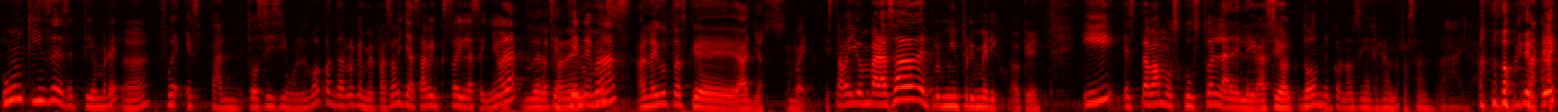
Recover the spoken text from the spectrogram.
un 15 de septiembre ¿Ah? fue espantosísimo. Les voy a contar lo que me pasó. Ya saben que soy la señora De las que anécdotas. tiene más. Anécdotas que años. Bueno, estaba yo embarazada de mi primer hijo. Ok. Y estábamos justo en la delegación donde conocí a Alejandro Sanz. Ay.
